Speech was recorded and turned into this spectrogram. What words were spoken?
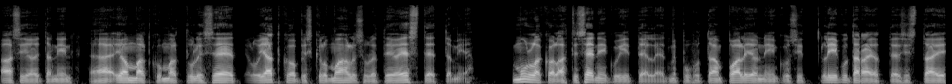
asioita, niin ää, jommalta kummalta tuli se, että jatko-opiskelun mahdollisuudet ei ole esteettömiä mulla kolahti se niin kuin itselle, että me puhutaan paljon niin kuin sit liikuntarajoitteisista tai,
